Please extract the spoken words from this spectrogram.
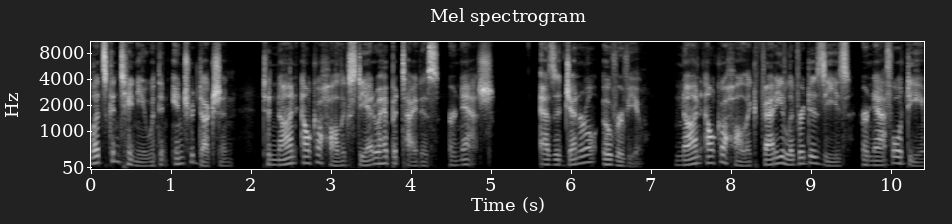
Let's continue with an introduction to non alcoholic steatohepatitis or NASH. As a general overview, non alcoholic fatty liver disease or NAFLD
